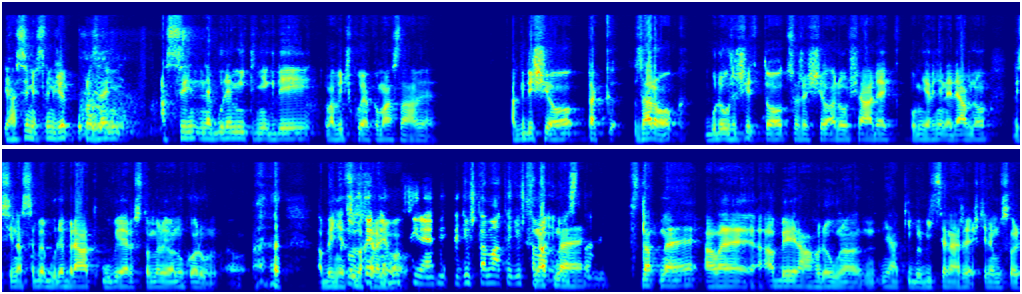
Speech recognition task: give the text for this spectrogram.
já si myslím, že Plzeň asi nebude mít nikdy lavičku, jako má Slávě. A když jo, tak za rok budou řešit to, co řešil Adolf Šádek poměrně nedávno, kdy si na sebe bude brát úvěr 100 milionů korun, jo. aby něco To zachraňoval. nemusí, ne? Teď, teď už tam má, teď už tam má Snad ne. investory. Snad ne, ale aby náhodou na nějaký blbý scénáře ještě nemuseli.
